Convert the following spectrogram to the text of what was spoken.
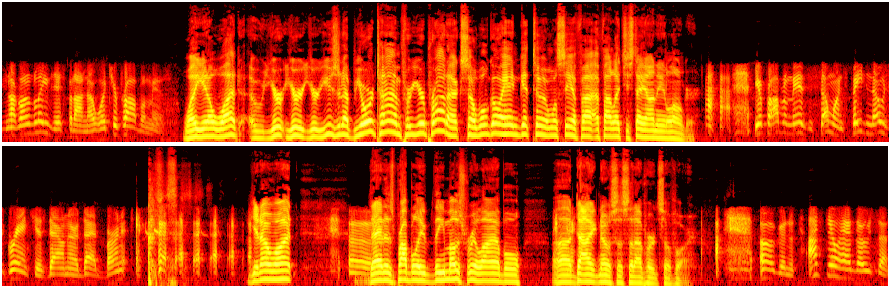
You're not going to believe this, but I know what your problem is. Well, you know what? You're you're you're using up your time for your product, so we'll go ahead and get to it. and We'll see if I if I let you stay on any longer. your problem is, is someone's feeding those Grinches down there. That burn it. you know what? Uh, that is probably the most reliable uh, diagnosis that I've heard so far. Oh goodness, I still have those uh,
